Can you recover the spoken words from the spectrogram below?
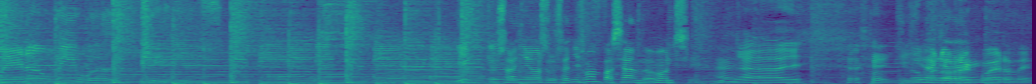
when we were kids. Los años, los años van pasando, Monchi. ¿eh? Ay, Y no ya me lo caen- recuerde.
